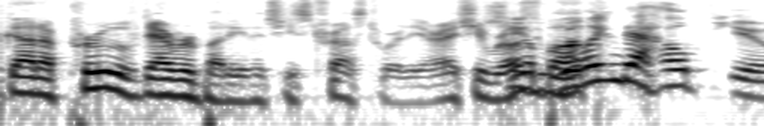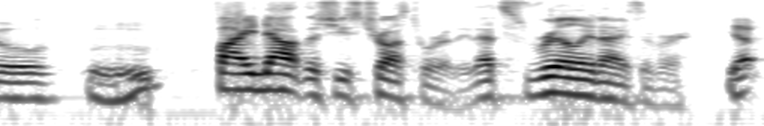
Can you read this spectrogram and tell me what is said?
got to prove to everybody that she's trustworthy. Right? She wrote She's a book. She's willing to help you Mhm. find out that she's trustworthy. That's really nice of her. Yep.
